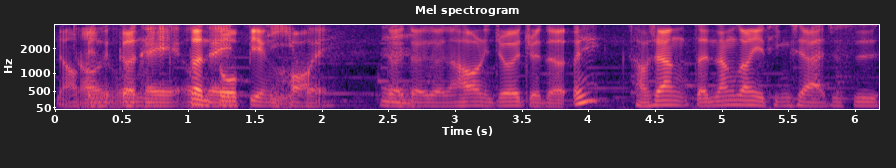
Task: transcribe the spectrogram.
然后变得更更多变化，对对对，然后你就会觉得，哎，好像整张专辑听下来，就是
